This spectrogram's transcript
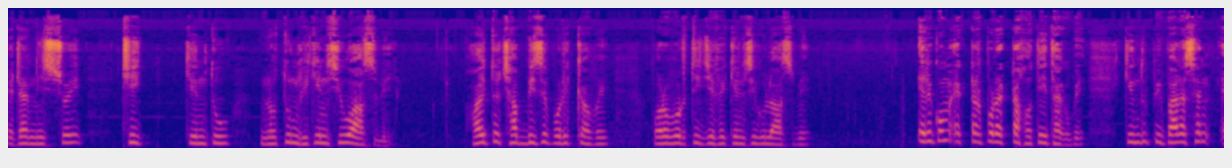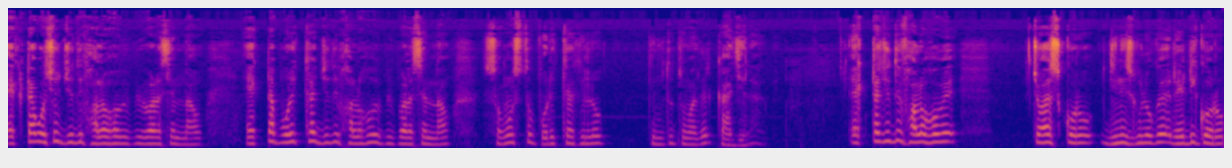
এটা নিশ্চয়ই ঠিক, কিন্তু নতুন ভ্যাকেন্সিও আসবে। হয়তো ছাব্বিশে পরীক্ষা হবে, পরবর্তী যে ভ্যাকেন্সিগুলো আসবে এরকম একটার পর একটা হতেই থাকবে। কিন্তু প্রিপারেশান একটা বছর যদি ভালোভাবে প্রিপারেশান নাও, একটা পরীক্ষার যদি ভালোভাবে প্রিপারেশন নাও, সমস্ত পরীক্ষাগুলো কিন্তু তোমাদের কাজে লাগবে। একটা যদি ভালোভাবে চয়েস করো, জিনিসগুলোকে রেডি করো,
